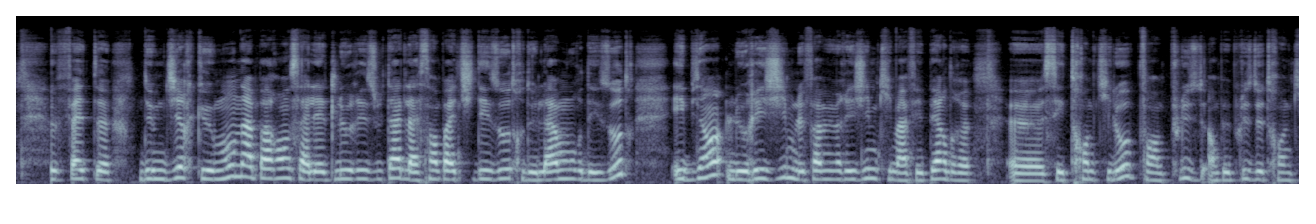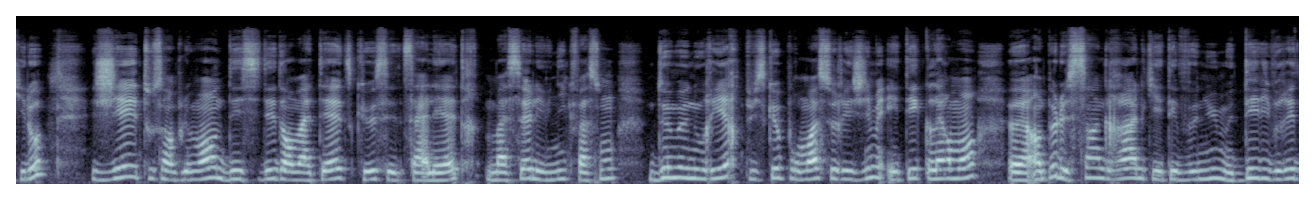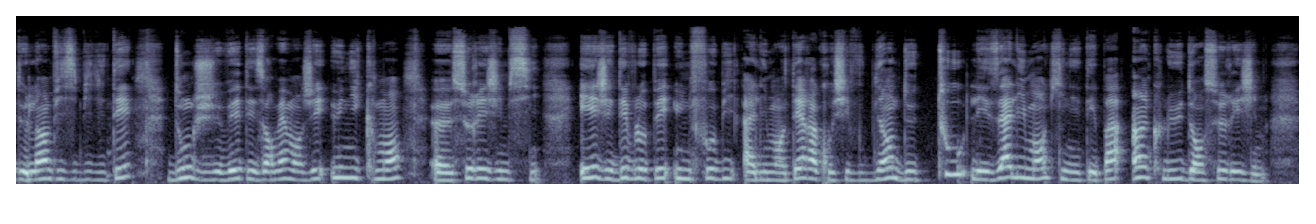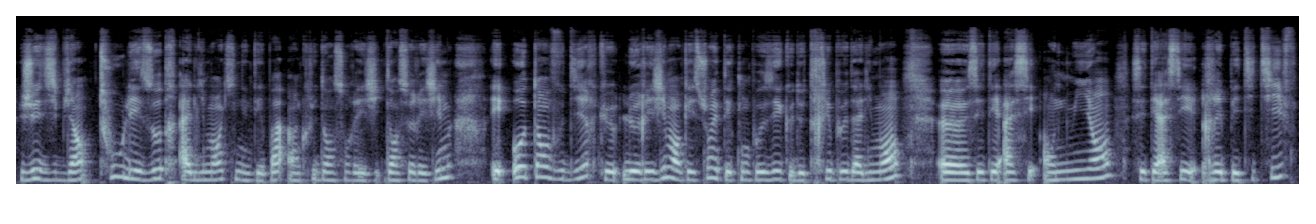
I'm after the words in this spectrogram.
fait de me dire que mon apparence allait être le résultat de la sympathie des autres, de l'amour des autres, eh bien le régime, le fameux régime qui m'a fait perdre euh, ces 30 kilos, enfin plus, un peu plus de 30 kilos, j'ai tout simplement décidé dans ma tête que ça allait être ma seule et unique façon de me nourrir, puisque pour moi ce régime était clairement euh, un peu le saint graal qui était venu me délivrer de l'invisibilité donc je vais désormais manger uniquement euh, ce régime-ci. Et j'ai développé une phobie alimentaire, accrochez-vous bien, de tous les aliments qui n'étaient pas inclus dans ce régime. Je dis bien tous les autres aliments qui n'étaient pas inclus dans, son dans ce régime. Et autant vous dire que le régime en question était composé que de très peu d'aliments. Euh, c'était assez ennuyant, c'était assez répétitif.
